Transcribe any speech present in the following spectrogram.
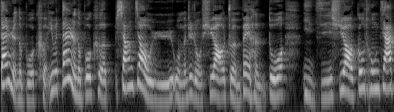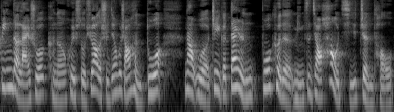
单人的播客，因为单人的播客相较于我们这种需要准备很多以及需要沟通嘉宾的来说，可能会所需要的时间会少很多。那我这个单人播客的名字叫好奇枕头。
